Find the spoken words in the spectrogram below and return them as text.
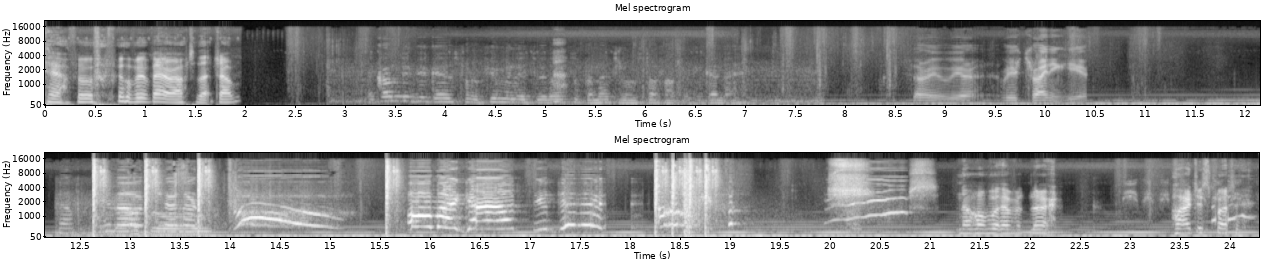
Okay, I feel, feel a bit better after that jump. I can't leave you guys for a few minutes without supernatural stuff happening, can I? Sorry, we're we're training here. No. You know, Also- Turner. Oh my god! You did it! Oh No one will ever know. Hide his body.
